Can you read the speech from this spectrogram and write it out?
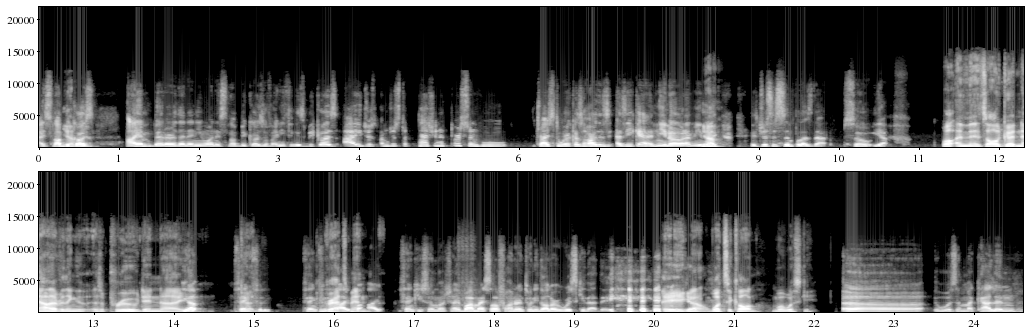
It's not Yep. because I am better than anyone. It's not because of anything. It's because I just I'm just a passionate person who tries to work as hard as, as he can. You know what I mean? Yeah. Like it's just as simple as that. So yeah, Well, and it's all good now. Everything is approved, and uh, Yep. good. thankfully. Thankfully. Congrats, I, man. I thank you so much. I bought myself $120 whiskey that day. There you go. What's it called? What whiskey? uh it was a Macallan.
